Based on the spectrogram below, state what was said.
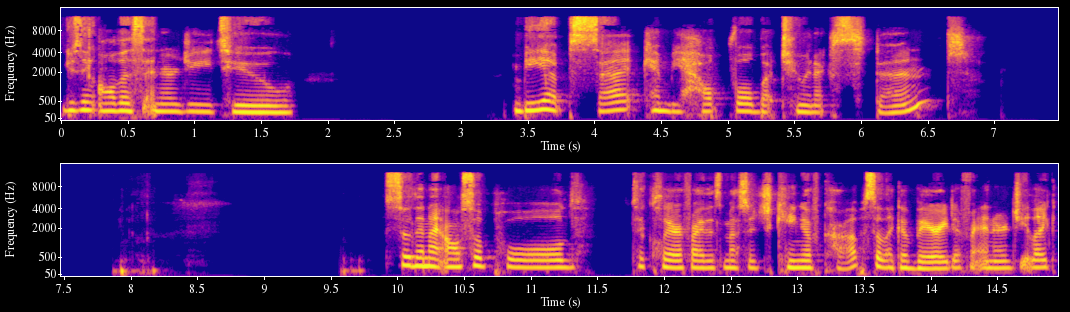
using all this energy to be upset can be helpful, but to an extent. So then I also pulled to clarify this message King of Cups. So, like a very different energy. Like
